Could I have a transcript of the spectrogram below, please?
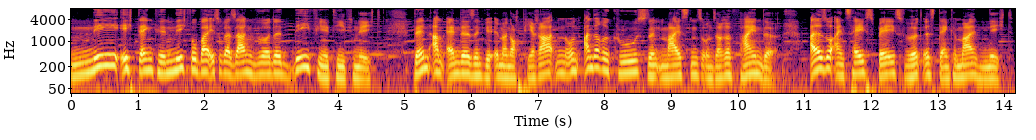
Nee, ich denke nicht, wobei ich sogar sagen würde, definitiv nicht. Denn am Ende sind wir immer noch Piraten und andere Crews sind meistens unsere Feinde. Also ein Safe Space wird es denke mal nicht.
